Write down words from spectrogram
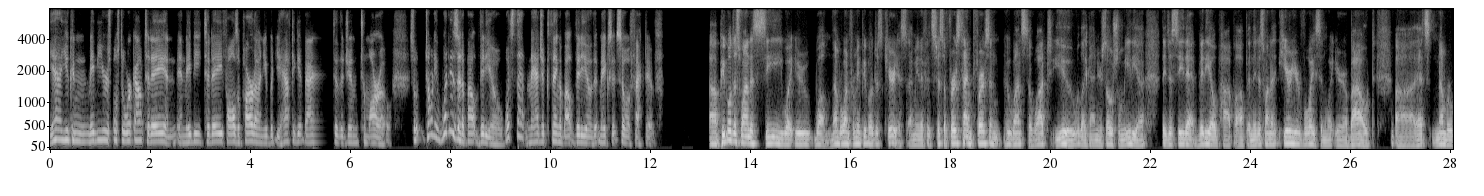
yeah, you can maybe you were supposed to work out today and and maybe today falls apart on you, but you have to get back to the gym tomorrow. So Tony, what is it about video? What's that magic thing about video that makes it so effective? Uh, people just want to see what you well number one for me people are just curious. I mean if it's just a first time person who wants to watch you like on your social media they just see that video pop up and they just want to hear your voice and what you're about. Uh, that's number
